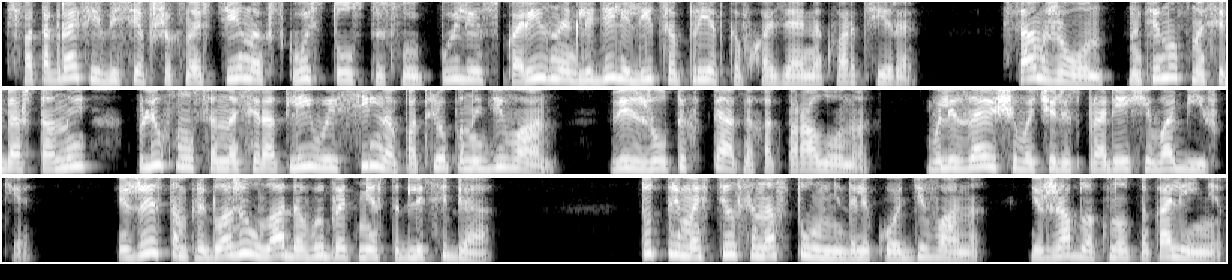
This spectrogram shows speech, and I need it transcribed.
С фотографий, висевших на стенах, сквозь толстый слой пыли, сукоризно глядели лица предков хозяина квартиры. Сам же он, натянув на себя штаны, плюхнулся на сиротливый, сильно потрепанный диван, весь в желтых пятнах от поролона, вылезающего через прорехи в обивке, и жестом предложил Лада выбрать место для себя. Тот примостился на стул недалеко от дивана, держа блокнот на колене.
